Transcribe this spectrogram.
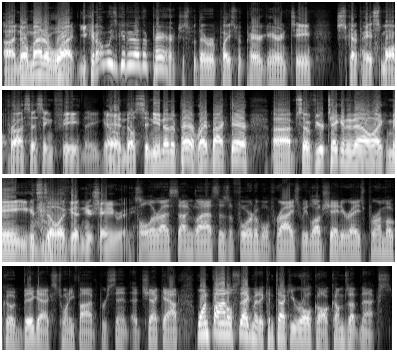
uh, no matter what, you can always get another pair just with their replacement pair guarantee. Just got to pay a small processing fee. There you go. And they'll send you another pair right back there. Um, so if you're taking an L like me, you can still look good in your Shady Rays. Polarized sunglasses, affordable price. We love Shady Rays. Promo code BIGX, 25% at checkout. One final segment of Kentucky Roll Call comes up next.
